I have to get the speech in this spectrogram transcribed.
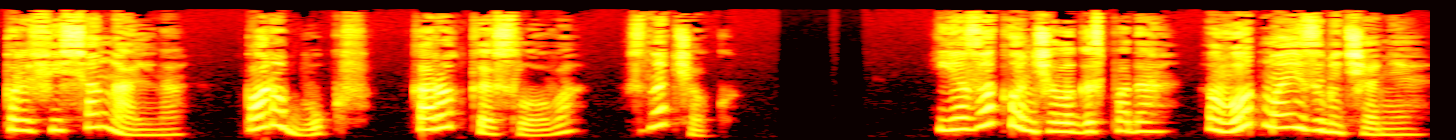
профессионально. Пару букв, короткое слово, значок. «Я закончила, господа. Вот мои замечания».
